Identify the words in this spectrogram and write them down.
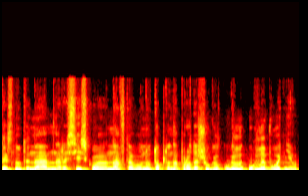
тиснути на, російську нафтову, ну тобто на продаж угл- угл- углеводнів.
